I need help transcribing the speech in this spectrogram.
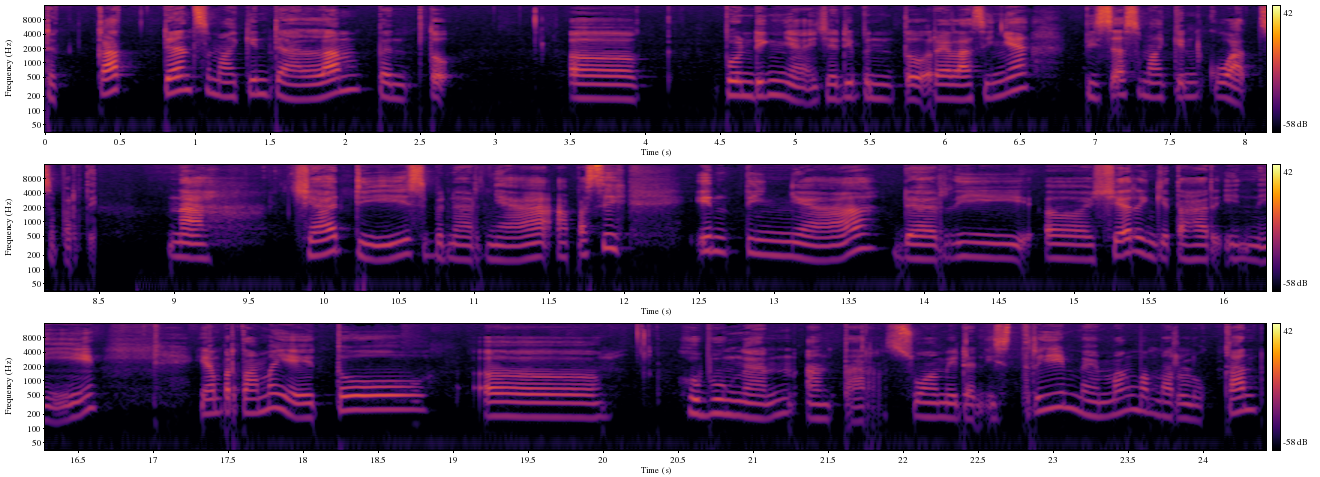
dekat dan semakin dalam bentuk uh, bondingnya. Jadi bentuk relasinya bisa semakin kuat seperti. Nah, jadi sebenarnya apa sih intinya dari uh, sharing kita hari ini? Yang pertama yaitu uh, hubungan antar suami dan istri memang memerlukan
